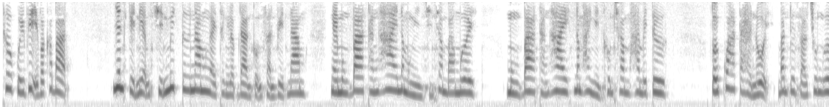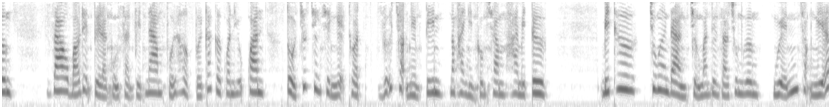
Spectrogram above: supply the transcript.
Thưa quý vị và các bạn, nhân kỷ niệm 94 năm ngày thành lập Đảng Cộng sản Việt Nam, ngày 3 tháng 2 năm 1930, mùng 3 tháng 2 năm 2024, tối qua tại Hà Nội, Ban tuyên giáo Trung ương giao Báo điện tử Đảng Cộng sản Việt Nam phối hợp với các cơ quan hữu quan tổ chức chương trình nghệ thuật Giữ chọn niềm tin năm 2024. Bí thư Trung ương Đảng, trưởng Ban tuyên giáo Trung ương Nguyễn Trọng Nghĩa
